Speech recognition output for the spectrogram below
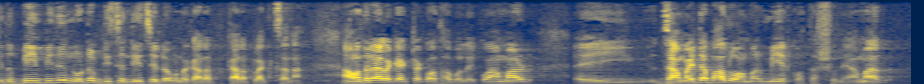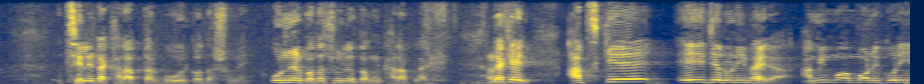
কিন্তু বিএনপি যে নোট অফ ডিসেন্ট দিয়েছে এটা হয় খারাপ খারাপ লাগছে না। আমাদের এলাকায় একটা কথা বলে কো আমার এই জামাইটা ভালো আমার মেয়ের কথা শুনে আমার ছেলেটা খারাপ তার বউয়ের কথা শুনে অন্যের কথা শুনলে তখন খারাপ লাগে। দেখেন আজকে এই যে রনি ভাইরা আমি মনে করি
